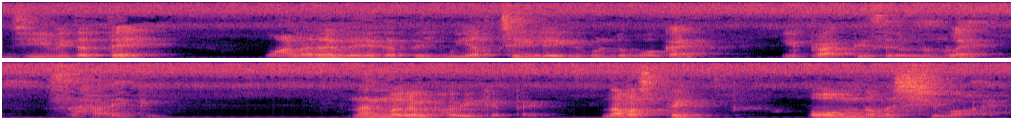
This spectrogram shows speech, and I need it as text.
ജീവിതത്തെ വളരെ വേഗത്തിൽ ഉയർച്ചയിലേക്ക് കൊണ്ടുപോകാൻ ഈ പ്രാക്ടീസുകൾ നമ്മളെ സഹായിക്കും. നന്മകൾ ഭവിക്കട്ടെ. നമസ്തേ. ഓം നമ ശിവായ.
